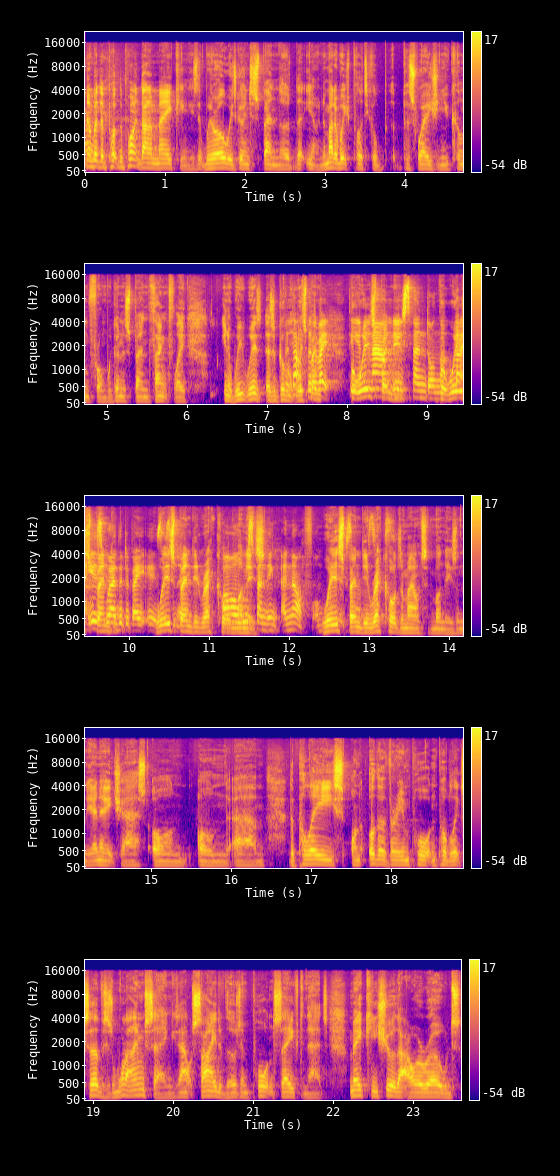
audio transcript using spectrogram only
No, but the, the point that I'm making is that we're always going to spend, the, the, you know, no matter which political persuasion you come from, we're going to spend. Thankfully, you know, we as a government, we're the spending. But we're spending. spend on but we're that is where spending- the debate is, We're isn't it? spending record Are we monies. spending enough on We're spending records amounts of monies on the NHS, on on um, the police, on other very important public services. And what I'm saying is, outside of those important safety nets, making sure that our roads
